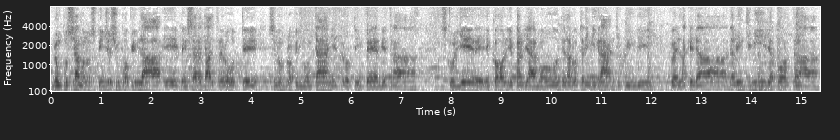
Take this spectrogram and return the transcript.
non possiamo non spingerci un po' più in là e pensare ad altre rotte, se non proprio di montagne, rotte impervie tra scogliere e colli e parliamo della rotta dei migranti, quindi quella che da, da Ventimiglia porta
